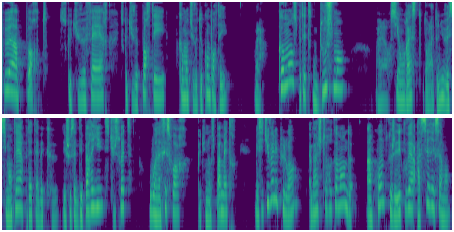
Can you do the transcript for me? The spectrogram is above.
peu importe ce que tu veux faire, ce que tu veux porter, comment tu veux te comporter. Voilà. Commence peut-être doucement alors si on reste dans la tenue vestimentaire, peut-être avec euh, des chaussettes dépareillées si tu le souhaites, ou un accessoire que tu n'oses pas mettre. Mais si tu veux aller plus loin, eh ben je te recommande un compte que j'ai découvert assez récemment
